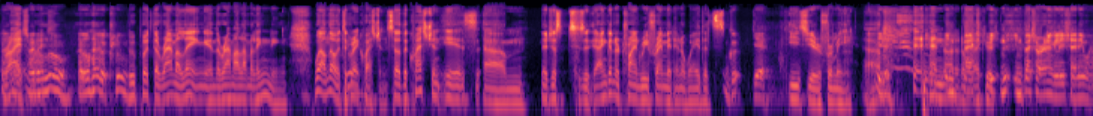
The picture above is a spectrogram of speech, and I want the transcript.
Right, I, I don't know. I don't have a clue. Who put the Ramaling in the Ramalamalining? Well, no, it's a great question. So the question is, um, they're just I'm going to try and reframe it in a way that's Good. Yeah. easier for me um, Yeah. and not in, at all bet- accurate. in, in better English, anyway.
